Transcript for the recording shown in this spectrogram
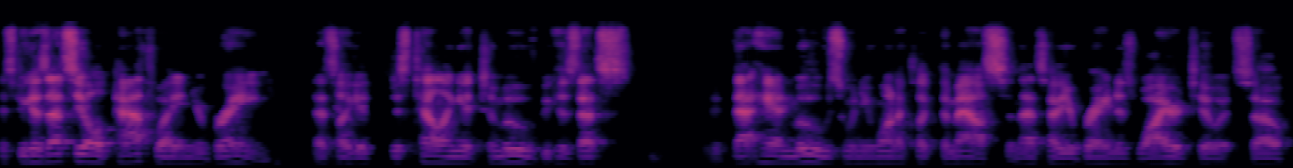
It's because that's the old pathway in your brain. That's Yeah. like it's just telling it to move because that's that hand moves when you want to click the mouse, and that's how your brain is wired to it. So,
